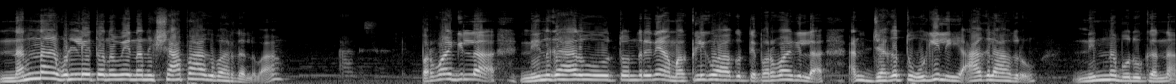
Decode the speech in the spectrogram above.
ನನ್ನ ಒಳ್ಳೆತನವೇ ನನಗೆ ಶಾಪ ಆಗಬಾರ್ದಲ್ವಾ? ಪರವಾಗಿಲ್ಲ. ನಿನಗಾರು ತೊಂದರೆನೇ ಆ ಮಕ್ಕಳಿಗೂ ಆಗುತ್ತೆ, ಪರವಾಗಿಲ್ಲ. ಆ್ಯಂಡ್ ಜಗತ್ತು ಉಗಿಲಿ ಆಗಲಾದರೂ. ನಿನ್ನ ಬದುಕನ್ನು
